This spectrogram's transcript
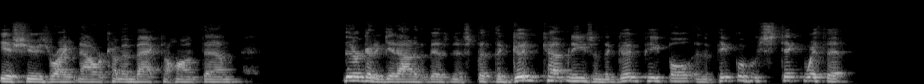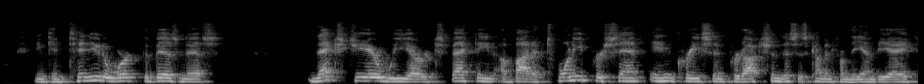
issues right now are coming back to haunt them. They're going to get out of the business. But the good companies and the good people and the people who stick with it and continue to work the business Next year, we are expecting about a 20% increase in production. This is coming from the MBA,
